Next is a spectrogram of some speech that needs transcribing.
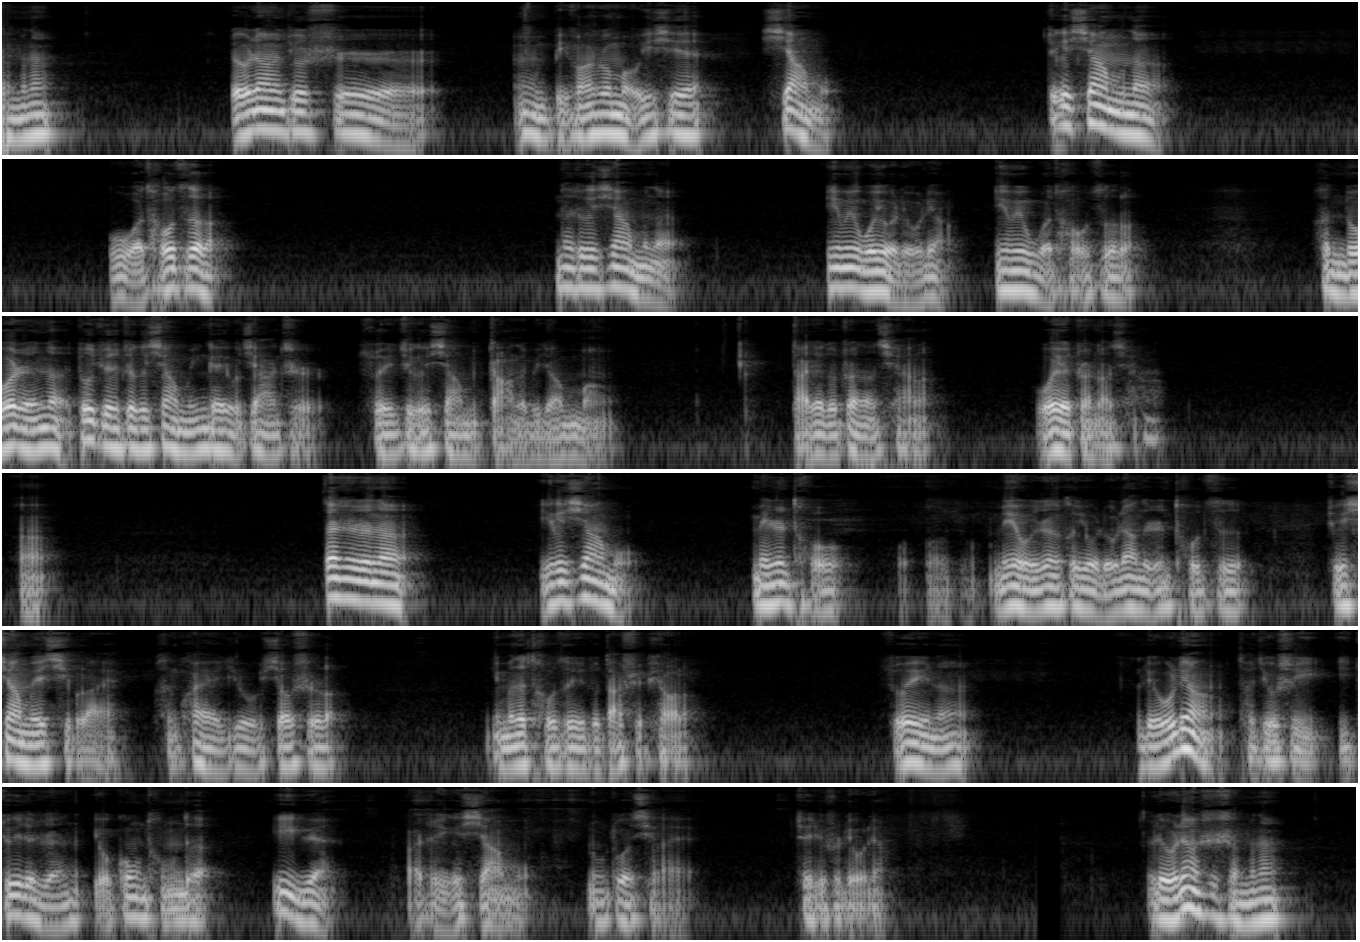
什么呢？流量就是，嗯，比方说某一些项目，这个项目呢，我投资了，那这个项目呢，因为我有流量，因为我投资了，很多人呢都觉得这个项目应该有价值，所以这个项目涨得比较猛，大家都赚到钱了，我也赚到钱了。但是呢，一个项目没人投，没有任何有流量的人投资，这个项目也起不来，很快就消失了，你们的投资也都打水漂了。所以呢，流量它就是一堆的人有共同的意愿，把这个项目能做起来，这就是流量。流量是什么呢？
